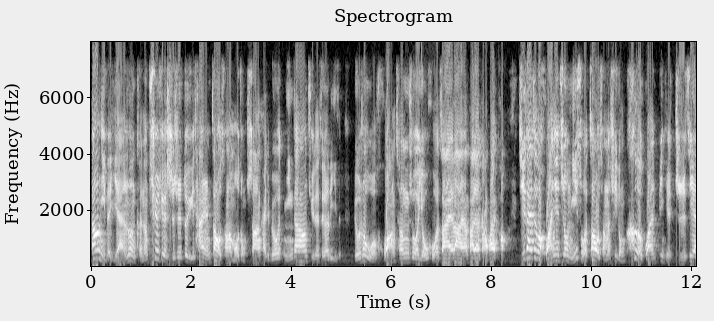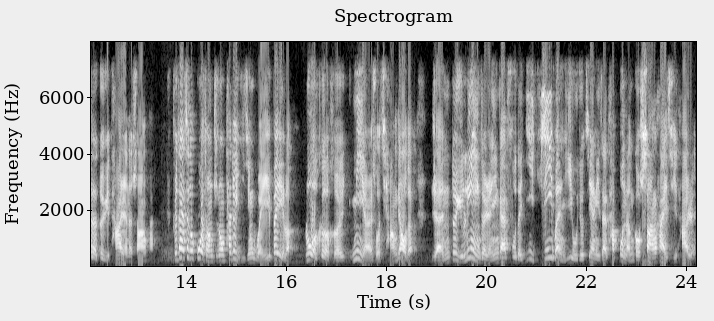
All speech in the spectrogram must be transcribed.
当你的言论可能确确实实对于他人造成了某种伤害，就比如您刚刚举的这个例子，比如说我谎称说有火灾啦，让大家赶快跑，其实在这个环节之中，你所造成的是一种客观并且直接的对于他人的伤害，所以在这个过程之中，他就已经违背了洛克和密尔所强调的人对于另一个人应该负的义基本义务，就建立在他不能够伤害其他人。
